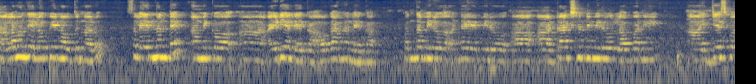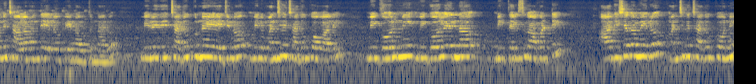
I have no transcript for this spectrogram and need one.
చాలామంది ఎలోపియన్ అవుతున్నారు. అసలు ఏంటంటే మీకు ఐడియా లేక అవగాహన లేక కొంత మీరు అంటే మీరు ఆ- అట్రాక్షన్ని మీరు లవ్ అని ఇది చేసుకొని చాలామంది ఎలోపియన్ అవుతున్నారు. మీరు ఇది చదువుకునే ఏజ్లో మీరు మంచిగా చదువుకోవాలి. మీ గోల్ని మీ గోల్ ఏందో మీకు తెలుసు కాబట్టి ఆ దిశగా మీరు మంచిగా చదువుకొని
